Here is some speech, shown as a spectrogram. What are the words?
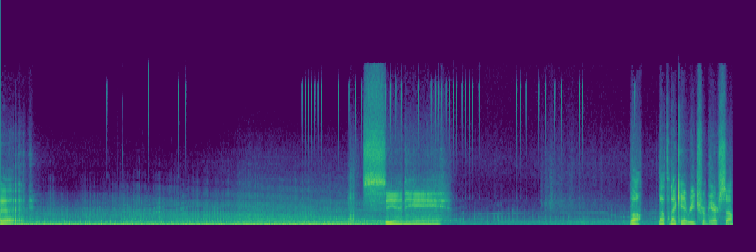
Okay. See any. Well, nothing I can't reach from here, so.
